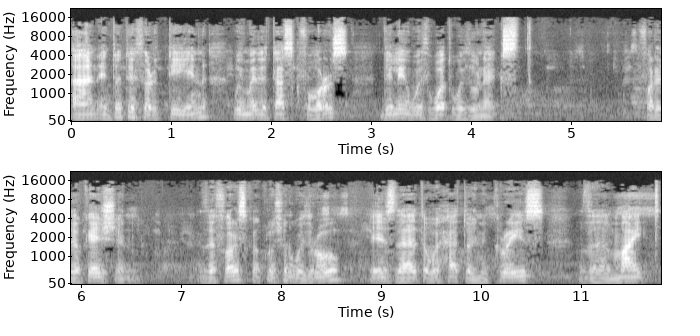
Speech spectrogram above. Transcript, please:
and in 2013, we made a task force dealing with what we do next for education. The first conclusion we drew is that we had to increase the might,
